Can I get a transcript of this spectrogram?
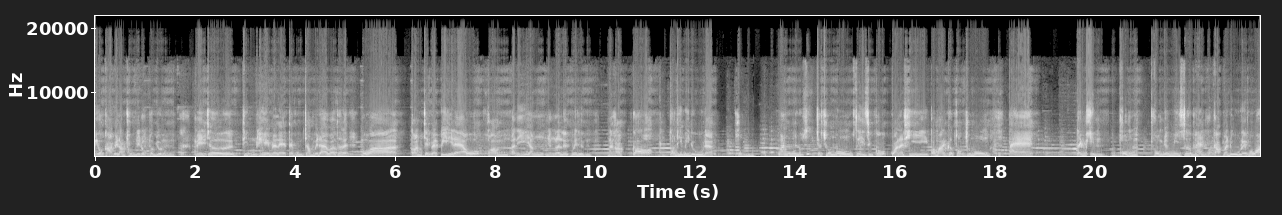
มีโอกาสไปรับชมในโรงภาพยนตร์เมเจอร์ที่กรุงเทพนั่นแหละ แต่ผมจำไม่ได้ว่าเท่าไหร่เพราะว่าตอน 7-8 ปีที่แล้ว ความอันนี้ยังยังระลึกไม่ถึงนะครับ ก็ตอนที่ไปดูเนี่ย ผม มันรู้สึกจะชั่วโมง 40กว่ากว่านาที ประมาณเกือบ 2 ชั่วโมง แต่เต็มอิ่ม ผมผมยังมีซื้อแผ่นกลับมาดูเลย เพราะว่า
